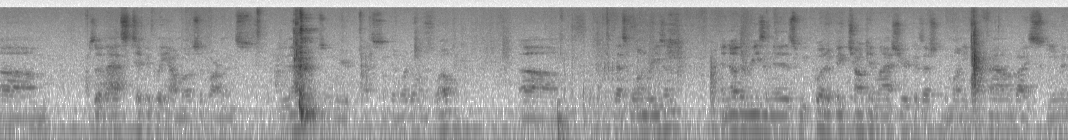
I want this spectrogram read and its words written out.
Um, so that's typically how most departments do that, so we're, that's something we're doing as well. Um, that's one reason. Another reason is we put a big chunk in last year, cause that's the money we found by scheming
